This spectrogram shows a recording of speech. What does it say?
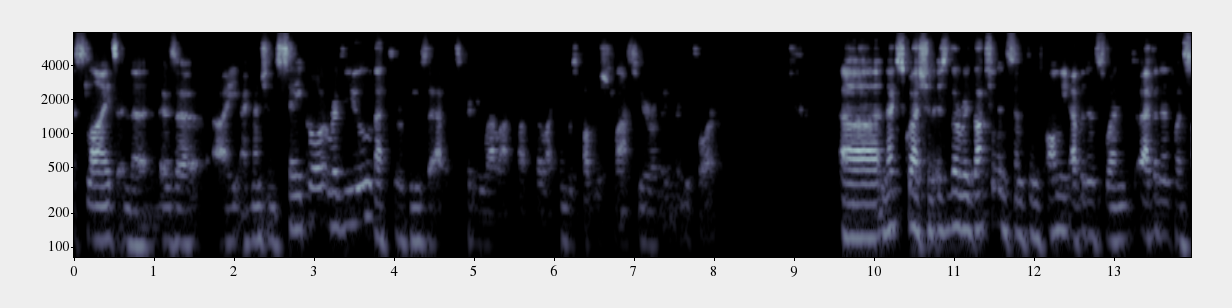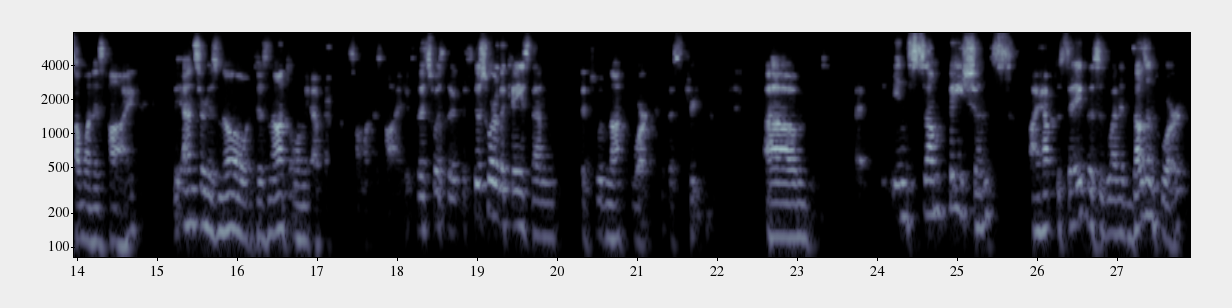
slides, and the, there's a I, I mentioned SACO review that reviews the evidence pretty well. I, I think it was published last year or the year before. Uh, next question: Is the reduction in symptoms only evidence when evident when someone is high? The answer is no. it does not only evident when someone is high. If this was the if this were the case, then it would not work, this treatment. Um, in some patients, I have to say, this is when it doesn't work,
